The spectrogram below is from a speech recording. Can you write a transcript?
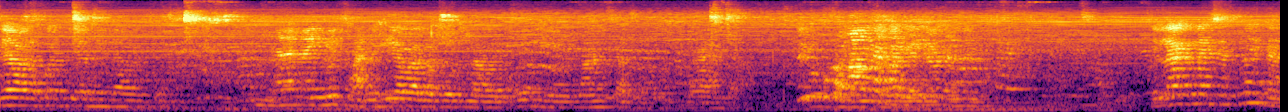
देवाला पंचायत लावायचं नाही नाही हे झालं देवाला बोल लावायचं हे माणसाला लागण्याच्यात नाही का?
